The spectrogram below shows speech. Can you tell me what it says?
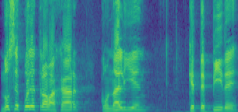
No se puede trabajar con alguien que te pide,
